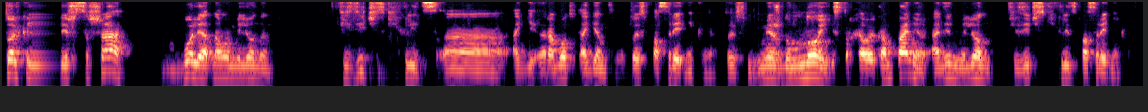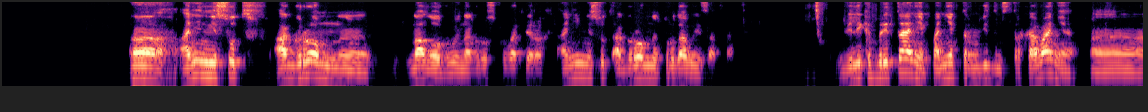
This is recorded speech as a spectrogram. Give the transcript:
только лишь США более 1 миллиона физических лиц э, работают агентами, то есть посредниками. То есть между мной и страховой компанией 1 миллион физических лиц посредников. Э, они несут огромную налоговую нагрузку, во-первых, они несут огромные трудовые затраты. В Великобритании по некоторым видам страхования э,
